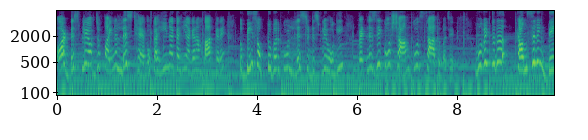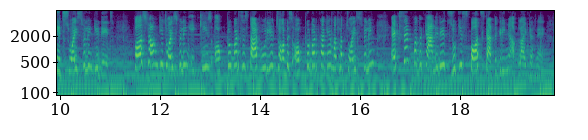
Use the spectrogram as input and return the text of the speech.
और डिस्प्ले ऑफ़ जो फाइनल लिस्ट है, वो कहीं ना कहीं अगर हम बात करें तो 20 अक्टूबर को लिस्ट डिस्प्ले होगी वेटनेसडे को शाम को सात बजे। Moving to the counselling date choice filling की डेट फ़र्स्ट राउंड की चॉइस फिलिंग 21 अक्टूबर से स्टार्ट हो रही है 24 अक्टूबर तक है मतलब choice filling except for the candidates जो कि स्पोर्ट्स कैटेगरी में अप्लाई कर रहे हैं।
